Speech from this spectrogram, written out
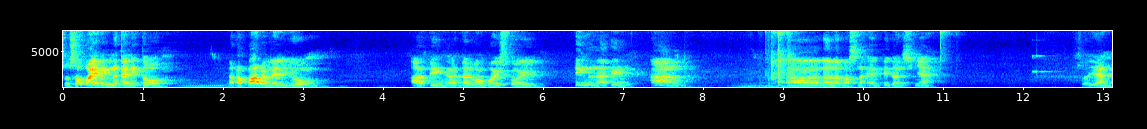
So sa wiring na ganito, nakaparallel yung ating ah, dalawang voice coil. Tingnan natin ang ah, lalabas na impedance niya. So yan.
